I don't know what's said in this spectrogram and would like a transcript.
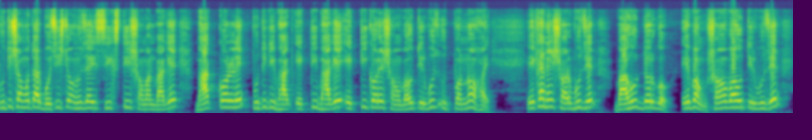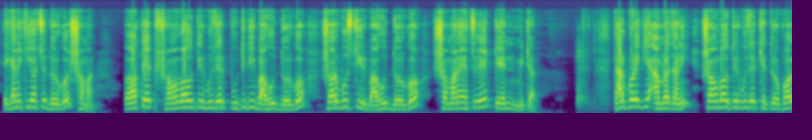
প্রতিসমতার বৈশিষ্ট্য অনুযায়ী সিক্সটি সমান ভাগে ভাগ করলে প্রতিটি ভাগ একটি ভাগে একটি করে সমবাহু ত্রিভুজ উৎপন্ন হয়। এখানে সর্বভুজের বাহুর দৈর্ঘ্য এবং সমবাহু ত্রিভুজের, এখানে কি হচ্ছে দৈর্ঘ্য? সমান। অতএব সমবাহু ত্রিভুজের প্রতিটি বাহুর দৈর্ঘ্য সর্বুজটির বাহুর দৈর্ঘ্য সমানে হচ্ছে টেন মিটার তারপরে কি আমরা জানি সমবাহু ত্রিভুজের ক্ষেত্রফল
